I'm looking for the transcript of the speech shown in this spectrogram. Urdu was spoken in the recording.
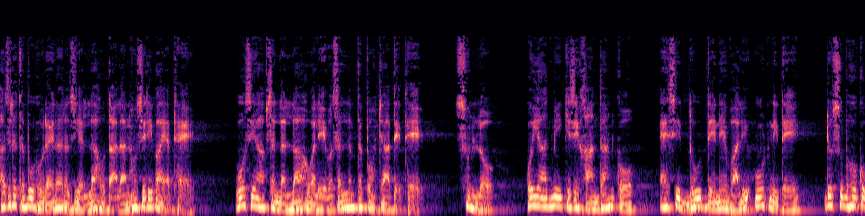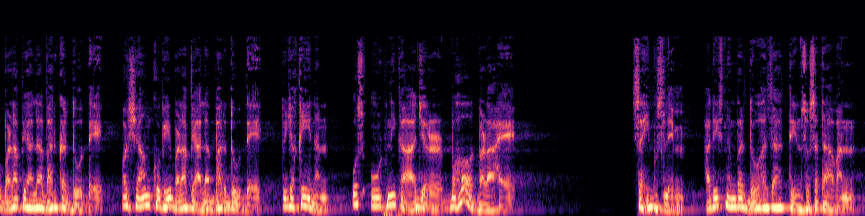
حضرت ابو حریرہ رضی اللہ تعالیٰ عنہ سے روایت ہے۔ وہ اسے آپ صلی اللہ علیہ وسلم تک پہنچاتے تھے۔ سن لو، کوئی آدمی کسی خاندان کو ایسی دودھ دینے والی اونٹنی دے جو صبح کو بڑا پیالہ بھر کر دودھ دے اور شام کو بھی بڑا پیالہ بھر دودھ دے۔ تو یقیناً اس اونٹنی کا اجر بہت بڑا ہے۔ صحیح مسلم، حدیث نمبر دو ہزار تین سو ستاون۔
